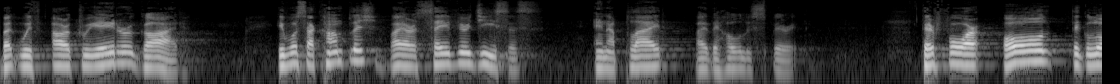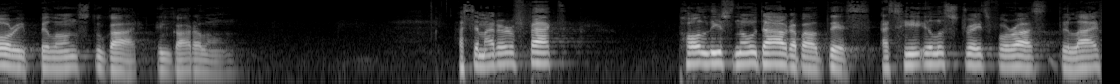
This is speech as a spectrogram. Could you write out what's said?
but with our Creator God. It was accomplished by our Savior Jesus and applied by the Holy Spirit. Therefore, all the glory belongs to God and God alone. As a matter of fact, Paul leaves no doubt about this as he illustrates for us the life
